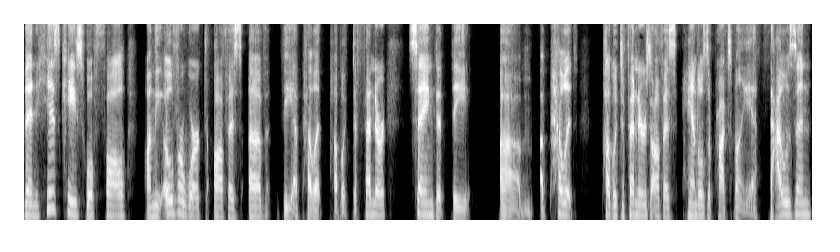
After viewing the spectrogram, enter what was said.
then his case will fall on the overworked office of the appellate public defender, saying that the um, appellate public defender's office handles approximately a thousand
